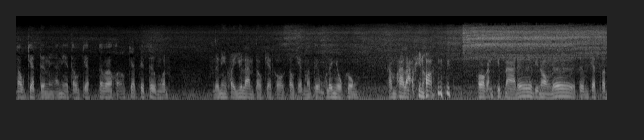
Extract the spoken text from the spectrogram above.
เตาแก๊สเดี๋ยวนี้อันนี้เตาแก๊สแต่ว่าเขาเอาแก๊สไปเติมก่อนเดี๋ยวนี้คอยอยุลานเตาแก๊สก็เอาเตาแก๊สมาเติมเขาเลยยกลงสัมภาระพี่น้อง พอกันคลิปหน้าเด้อพี่น้องเด้อเติมแก๊สก่อน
